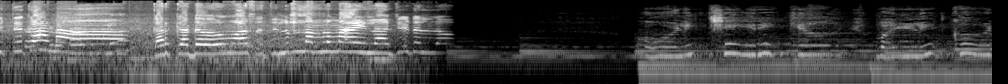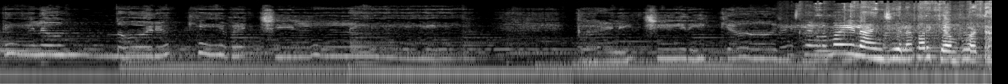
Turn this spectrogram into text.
വെച്ചിട്ട് കാണാം. കർക്കിടക മാസത്തിലും നമ്മൾ മൈലാഞ്ചി ഇടല്ലോ. ഒളിച്ചിരിക്കാൻ വള്ളിക്കൂടിലൊന്നൊരുക്കി വച്ചില്ലേ? കളിച്ചിരിക്കാൻ മൈലാഞ്ചിയില പറിക്കാൻ പോട്ടെ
